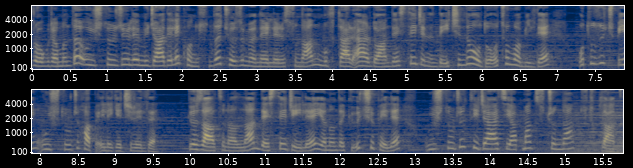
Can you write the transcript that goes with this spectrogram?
programında uyuşturucuyla mücadele konusunda çözüm önerileri sunan Muhtar Erdoğan Desteci'nin de içinde olduğu otomobilde 33 bin uyuşturucu hap ele geçirildi. Gözaltına alınan Desteci ile yanındaki 3 şüpheli uyuşturucu ticareti yapmak suçundan tutuklandı.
